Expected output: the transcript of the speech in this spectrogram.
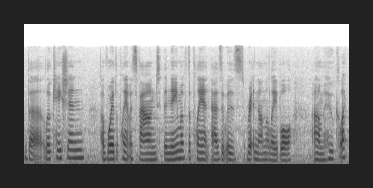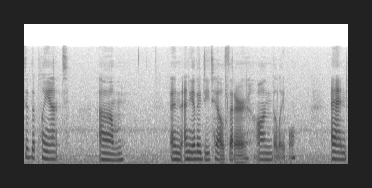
the location, of where the plant was found, the name of the plant as it was written on the label, um, who collected the plant, um, and any other details that are on the label. And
